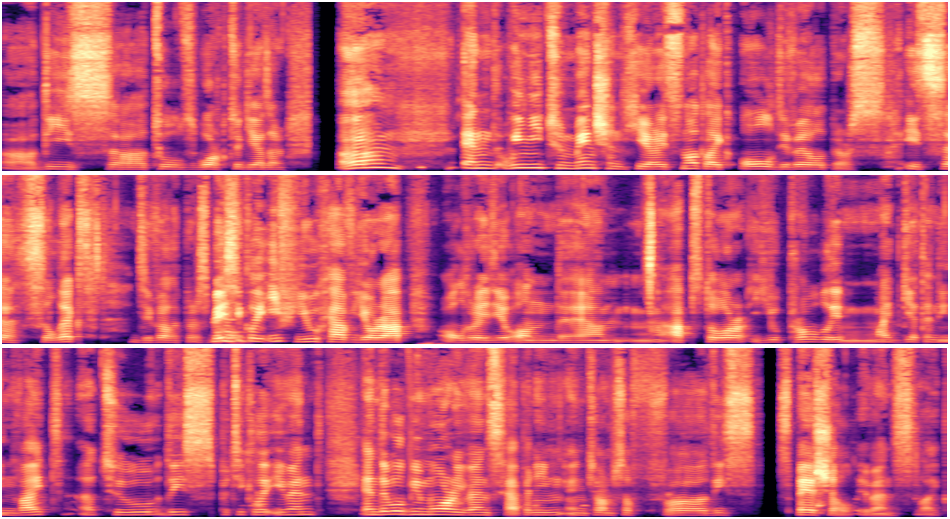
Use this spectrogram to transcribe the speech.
uh, these uh, tools work together. Um, and we need to mention here, it's not like all developers, it's uh, select developers. Mm-hmm. Basically, if you have your app already on the um, App Store, you probably might get an invite uh, to this particular event. And there will be more events happening in terms of uh, these special events, like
